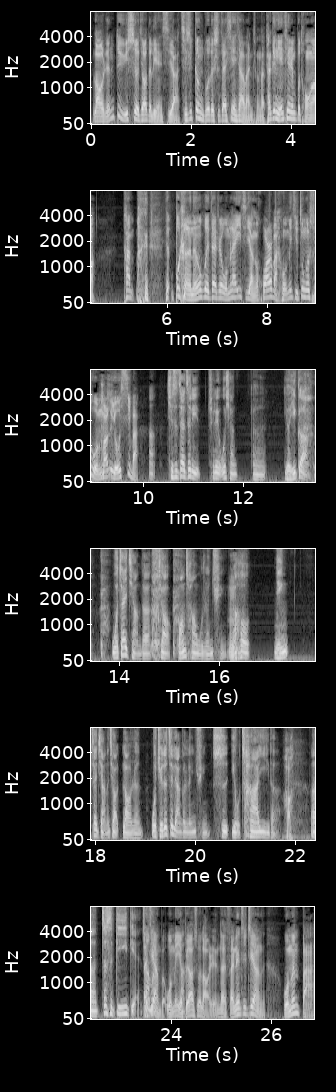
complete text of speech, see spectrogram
老人对于社交的联系啊，其实更多的是在线下完成的。他跟年轻人不同啊，他 不可能会在这儿，我们来一起养个花儿吧，我们一起种个树，我们玩个游戏吧。啊，其实在这里，崔磊，我想，嗯，有一个我在讲的叫广场舞人群，然后您。在讲的叫老人，我觉得这两个人群是有差异的。好，呃，这是第一点。那这样吧，我们也不要说老人的，反正是这样子。我们把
